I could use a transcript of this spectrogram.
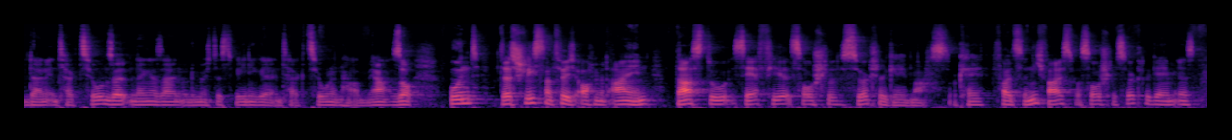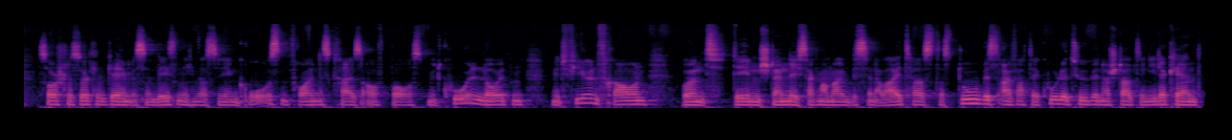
deine Interaktionen sollten länger sein und du möchtest weniger Interaktionen haben. Ja, so. Und das schließt natürlich auch mit ein, dass du sehr viel Social Circle Game machst. Okay, falls du nicht weißt, was Social Circle Game ist, Social Circle Game ist im Wesentlichen, dass du dir einen großen Freundeskreis aufbaust mit coolen Leuten, mit vielen Frauen und den ständig, sag mal mal, ein bisschen erweiterst, dass du bist einfach der coole Typ in der Stadt, den jeder kennt,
